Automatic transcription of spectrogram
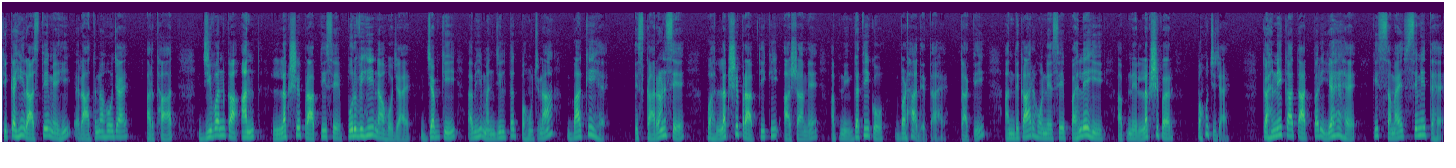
कि कहीं रास्ते में ही रात न हो जाए, अर्थात जीवन का अंत लक्ष्य प्राप्ति से पूर्व ही न हो जाए, जबकि अभी मंजिल तक पहुँचना बाकी है। इस कारण से वह लक्ष्य प्राप्ति की आशा में अपनी गति को बढ़ा देता है, ताकि अंधकार होने से पहले ही अपने लक्ष्य पर पहुँच जाए। कहने का तात्पर्य यह है कि समय सीमित है।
